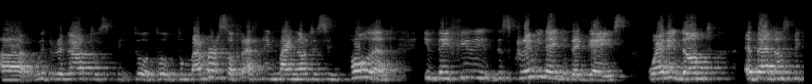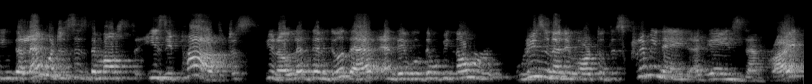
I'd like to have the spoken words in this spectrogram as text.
uh, with regard to, to, to, to, members of ethnic minorities in Poland, if they feel discriminated against, why they don't abandon speaking the languages is the most easy part. Just, you know, let them do that and they will, there will be no reason anymore to discriminate against them, right?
